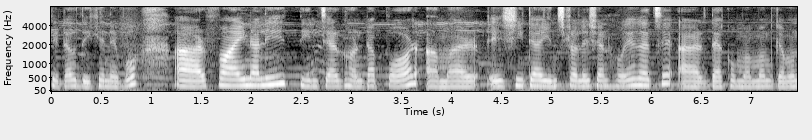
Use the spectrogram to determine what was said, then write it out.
সেটাও দেখে নেব। আর ফাইনালি তিন চার ঘণ্টা পর আমার এসিটা ইনস্টলেশন হয়ে গেছে, আর দেখো মামাম কেমন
